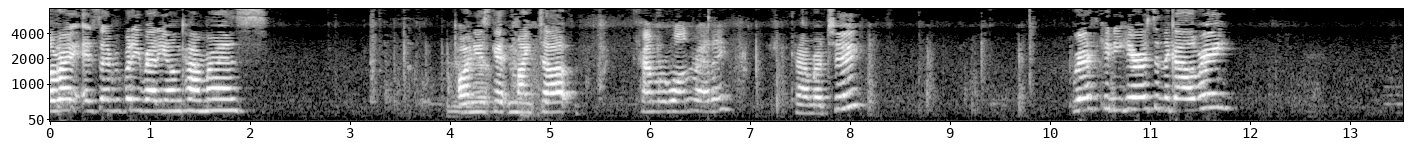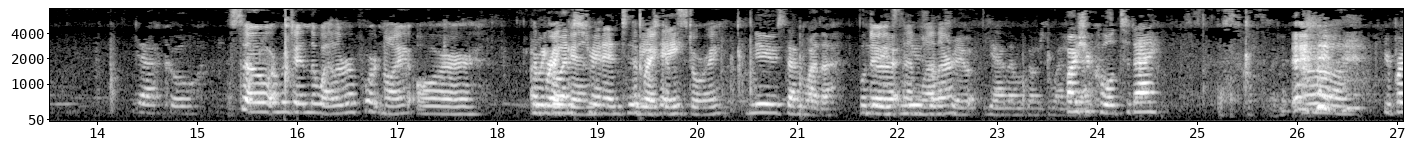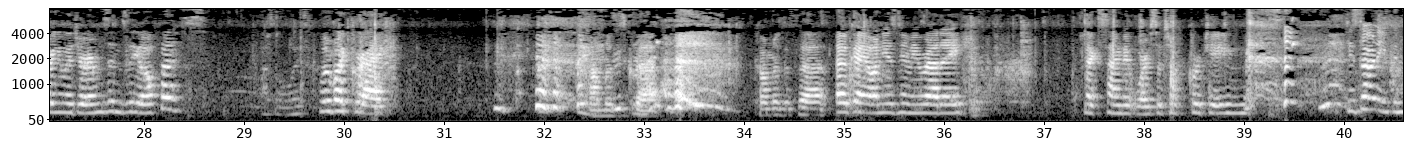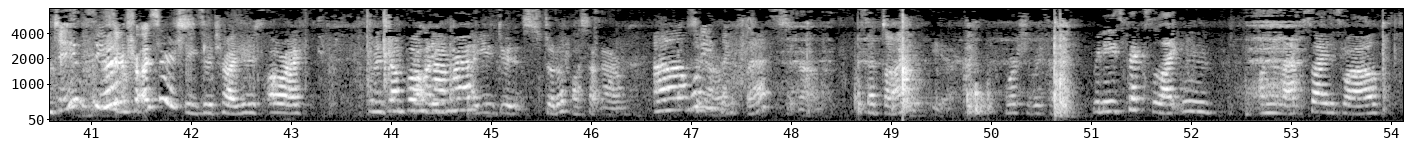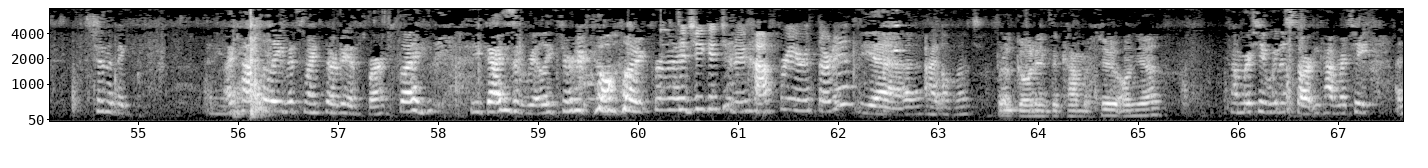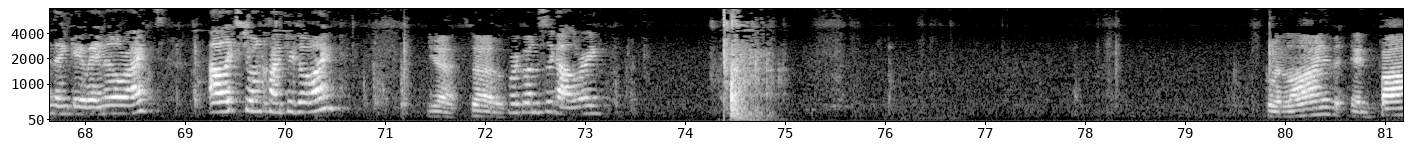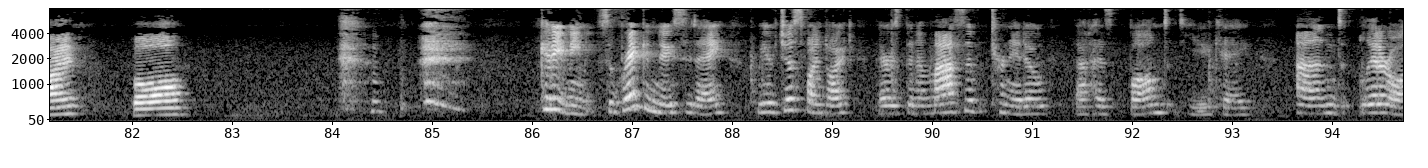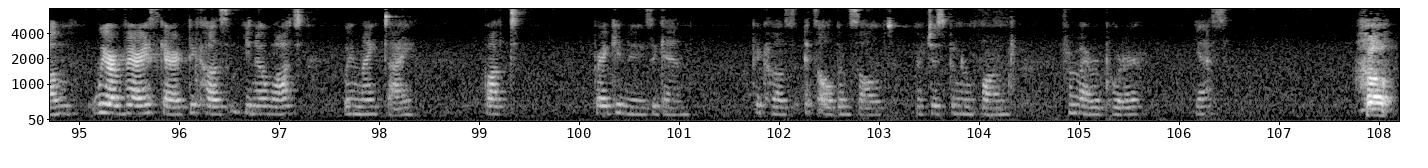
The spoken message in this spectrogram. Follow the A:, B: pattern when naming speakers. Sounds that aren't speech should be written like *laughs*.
A: Alright, is everybody ready on cameras? Anya's getting mic'd up.
B: Camera one ready?
A: Camera two. Rick, can you hear us in the gallery?
C: Yeah, cool.
B: So, are we doing the weather report now, or
A: Are
B: the
A: we going straight into the,
B: the break-in story?
C: News then weather. We'll do
B: News,
C: it.
B: then
C: news
B: weather.
C: through. Yeah, then we'll go to the weather.
A: How's your cold today?
C: Disgusting. *laughs*
B: Oh. *laughs*
A: You're bringing the germs into the office?
C: As always.
A: What about Greg?
D: Cameras
C: Who's *laughs*
D: are set. Cameras are set.
A: Okay, Anya's nearly ready. Next time don't wear such awkward jeans. *laughs*
B: These aren't even jeans, these are trousers.
A: These are trousers. Alright. I'm Gonna jump on
C: Are you-
A: camera?
C: Are you doing it stood up or sat down?
B: Uh, what do you
C: Sit down.
B: think's best?
C: Sit down.
B: Sit down.
C: Yeah.
B: Where should we sit?
A: We need to fix lighting on the left side as well.
C: Turn the big.
A: I can't believe it's my 30th birthday. *laughs* You guys have really threw it all out for me.
B: Did you get your new hat for your 30th?
A: Yeah.
B: I love it.
D: So going into camera two, Anya.
A: Camera two, we're going to start in camera two and then go in, alright? Alex, do you want to count your down?
D: Yeah, so
A: We're going to the gallery.
D: going live in five, four. *laughs*
B: Good evening. So, breaking news today, we have just found out there has been a massive tornado that has bombed the UK. And later on, we are very scared because you know what? We might die. But breaking news again because it's all been solved. I've just been informed from my reporter. Yes?
D: So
